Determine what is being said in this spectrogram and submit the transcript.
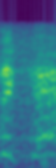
the kids!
